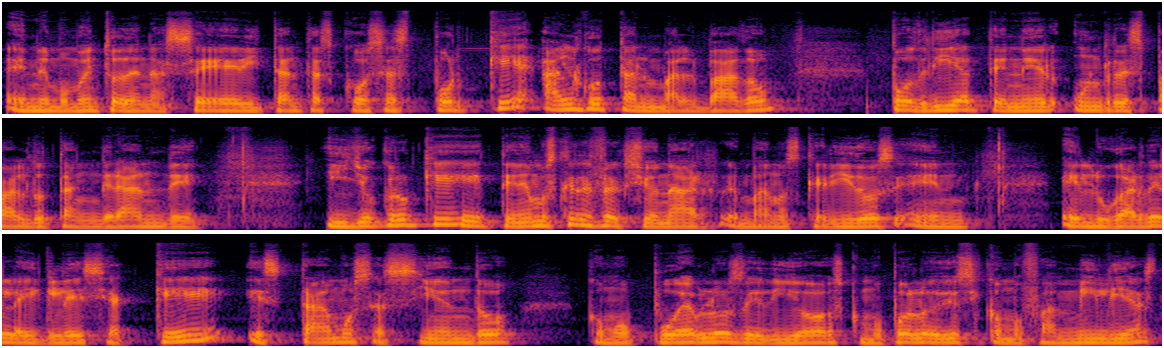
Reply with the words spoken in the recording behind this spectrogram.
en el momento de nacer y tantas cosas, ¿por qué algo tan malvado? Podría tener un respaldo tan grande. Y yo creo que tenemos que reflexionar, hermanos queridos, en el lugar de la iglesia. ¿Qué estamos haciendo como pueblos de Dios, como pueblo de Dios y como familias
